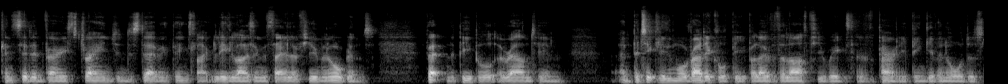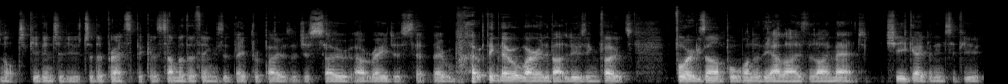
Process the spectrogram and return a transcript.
considered very strange and disturbing things like legalizing the sale of human organs. But the people around him, and particularly the more radical people over the last few weeks, have apparently been given orders not to give interviews to the press because some of the things that they propose are just so outrageous that they, I think they were worried about losing votes. For example, one of the allies that I met, she gave an interview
